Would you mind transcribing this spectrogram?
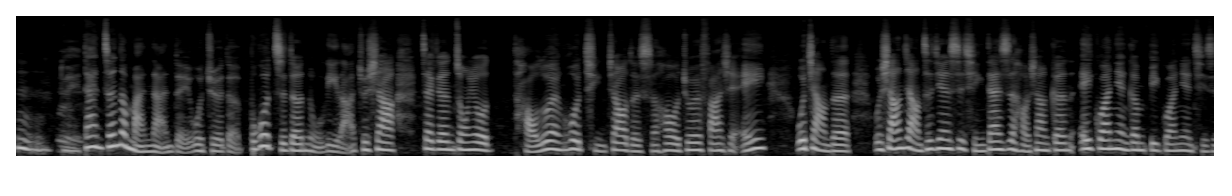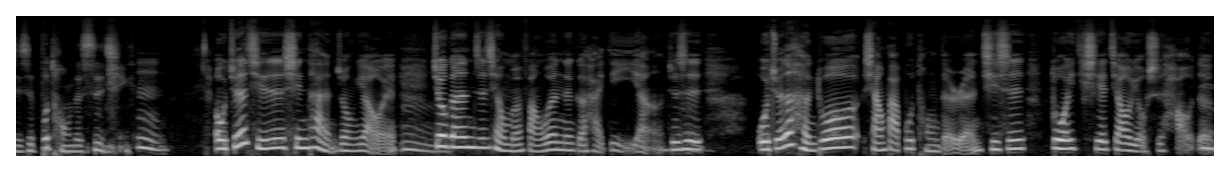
嗯，对，但真的蛮难的，我觉得。不过值得努力啦。就像在跟中佑讨论或请教的时候，就会发现，哎，我讲的，我想讲这件事情，但是好像跟 A 观念跟 B 观念其实是不同的事情。嗯。我觉得其实心态很重要，欸，诶，就跟之前我们访问那个海蒂一样，就是我觉得很多想法不同的人，其实多一些交流是好的，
